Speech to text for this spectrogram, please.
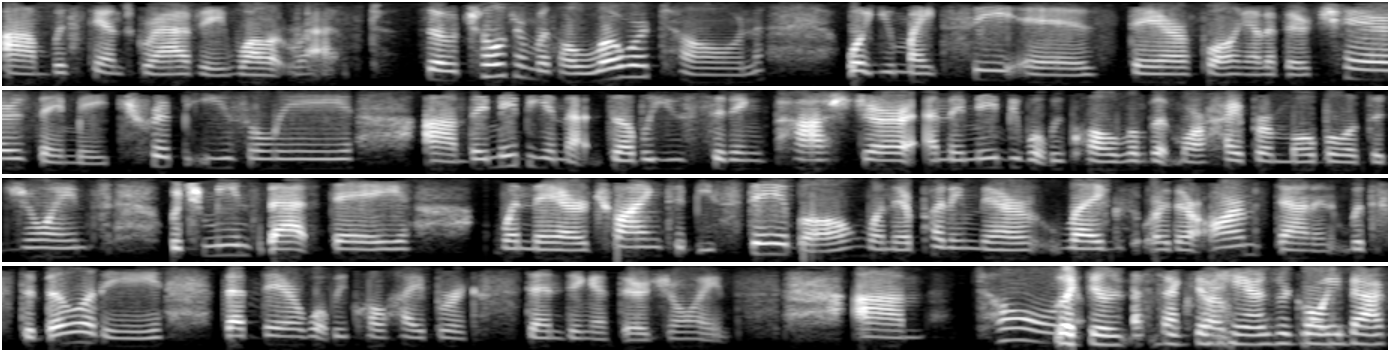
um, withstands gravity while at rest. So children with a lower tone, what you might see is they're falling out of their chairs, they may trip easily, um, they may be in that W sitting posture, and they may be what we call a little bit more hypermobile at the joints, which means that they when they're trying to be stable, when they're putting their legs or their arms down with stability, that they're what we call hyperextending at their joints. Um, tone like their like their our, hands are going back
